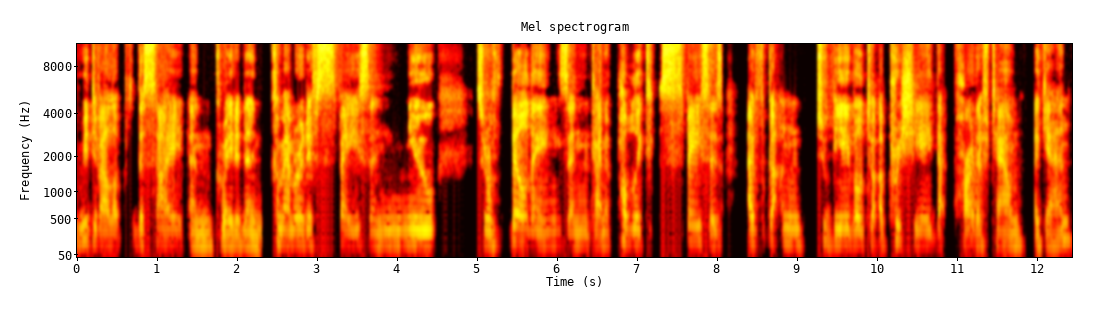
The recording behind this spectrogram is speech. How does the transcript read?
redeveloped the site and created a commemorative space and new sort of buildings and kind of public spaces, I've gotten to be able to appreciate that part of town again.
